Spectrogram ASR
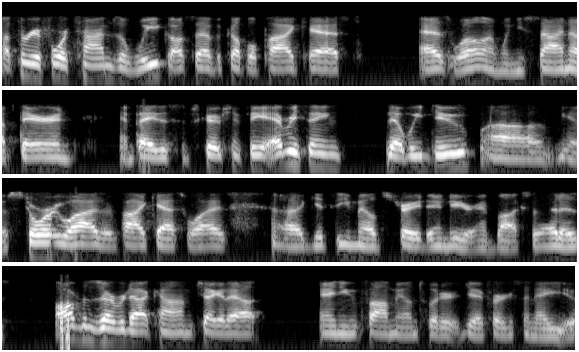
uh, three or four times a week. Also have a couple podcasts as well. And when you sign up there and, and pay the subscription fee, everything that we do, uh, you know, story wise or podcast wise, uh, gets emailed straight into your inbox. So that is auburnobserver.com. Check it out. And you can follow me on Twitter at jfergusonau.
